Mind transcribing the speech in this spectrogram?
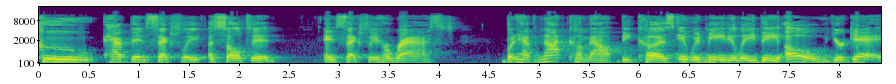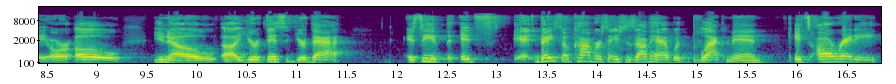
who have been sexually assaulted and sexually harassed but have not come out because it would immediately be oh you're gay or oh you know uh, you're this you're that. And see it's based on conversations i've had with black men it's already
